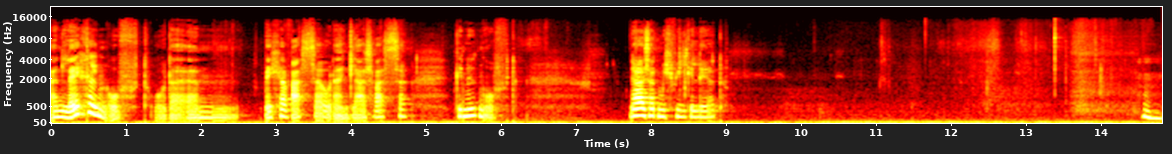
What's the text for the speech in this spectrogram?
ein Lächeln oft oder ein Becher Wasser oder ein Glas Wasser genügen oft. Ja, es hat mich viel gelehrt. Hm.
